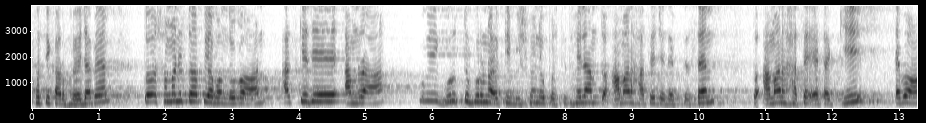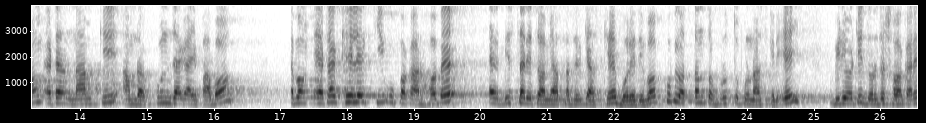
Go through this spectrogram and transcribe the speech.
ক্ষতিকর হয়ে যাবে। তো সম্মানিত প্রিয় বন্ধুগণ আজকে যে আমরা খুবই গুরুত্বপূর্ণ একটি বিষয় নিয়ে উপস্থিত হইলাম, তো আমার হাতে যে দেখতেছেন, তো আমার হাতে এটা কি এবং এটার নাম কি, আমরা কোন জায়গায় পাব এবং এটা খেলে কি উপকার হবে, এর বিস্তারিত আমি আপনাদেরকে আজকে বলে দিব। খুবই অত্যন্ত গুরুত্বপূর্ণ আজকের এই ভিডিওটি, ধৈর্য সহকারে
